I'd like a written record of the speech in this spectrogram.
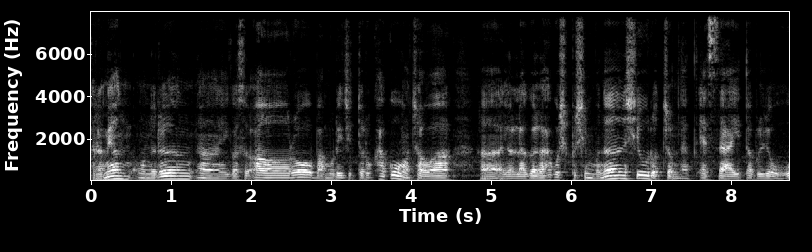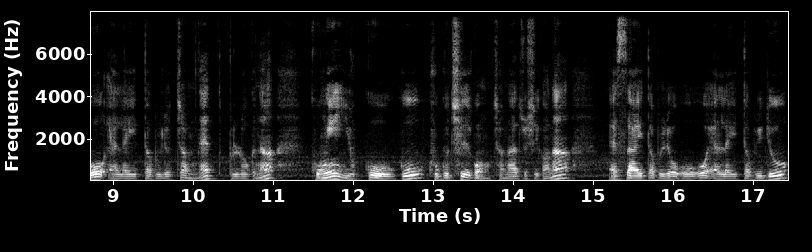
그러면 오늘은 어, 이것으로 마무리 짓도록 하고 저와 어, 연락을 하고 싶으신 분은 siwo.net siwoolaw.net 블로그나 026959-9970 전화 주시거나 siwoolaw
